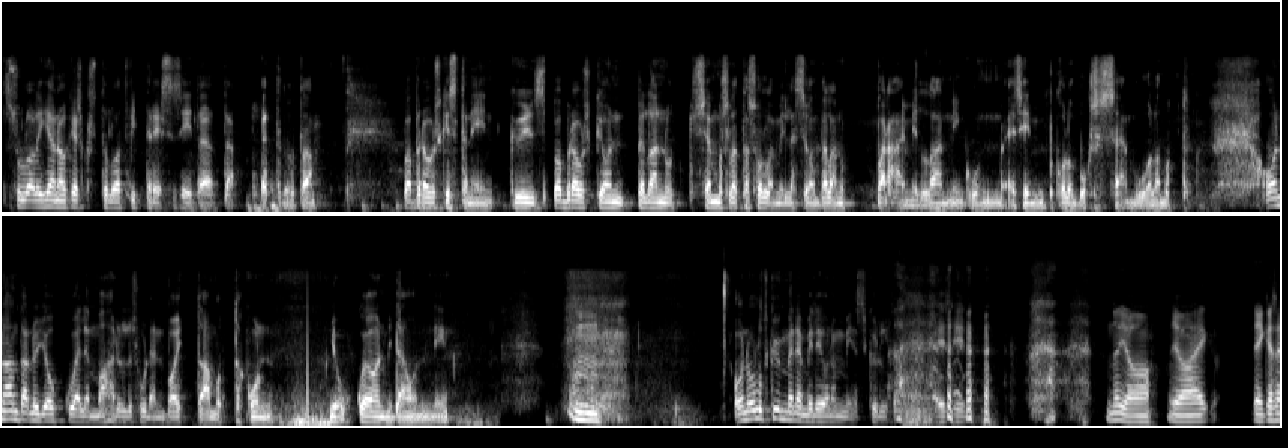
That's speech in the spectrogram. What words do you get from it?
sulla oli hienoa keskustelua Twitterissä siitä, että, että tota, Bobrovskista, niin kyllä Bobrovski on pelannut semmoisella tasolla, millä se on pelannut parhaimmillaan niin kuin esim. Kolumbuksessa ja muualla, mutta on antanut joukkueelle mahdollisuuden voittaa, mutta kun joukkue on mitä on, niin mm. on ollut 10 miljoonan mies kyllä. Ei siinä. no joo, joo eikä se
